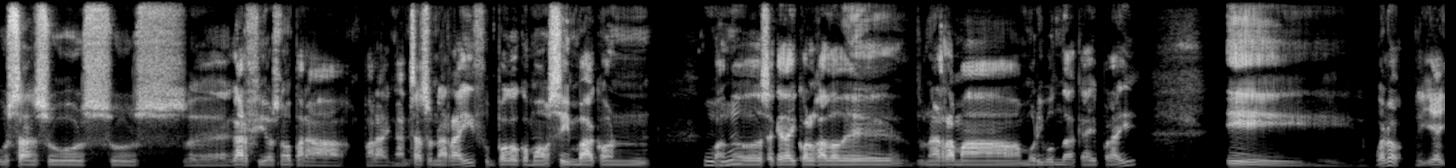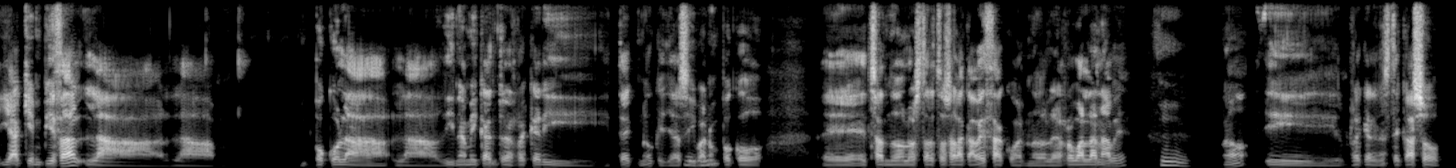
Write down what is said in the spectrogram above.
usan sus, sus eh, garfios, ¿no? Para, para engancharse una raíz, un poco como Simba con cuando se queda ahí colgado de, de una rama moribunda que hay por ahí. Y, bueno, y, y aquí empieza la, la- un poco la, la dinámica entre Wrecker y, y Tech, ¿no? Que ya se iban un poco eh, echando los trastos a la cabeza cuando le roban la nave. ¿No? Y Wrecker en este caso,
